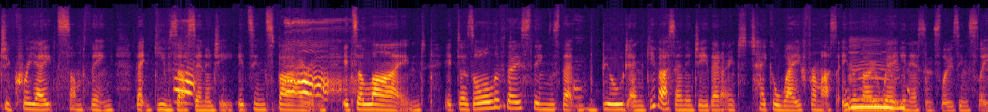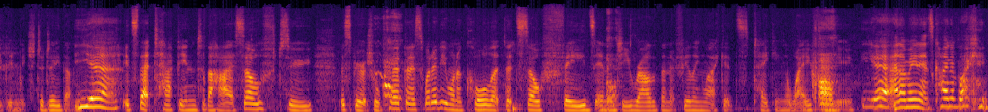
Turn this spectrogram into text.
to create something that gives us energy. It's inspiring, it's aligned, it does all of those things that build and give us energy. They don't take away from us, even though we're mm. in essence losing sleep in which to do them. yeah. It's that tap into the higher self, to the spiritual purpose, whatever you want to call it, that self feeds energy rather than it feeling like it's taking away from oh, you. Yeah, and I mean it's kind of like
